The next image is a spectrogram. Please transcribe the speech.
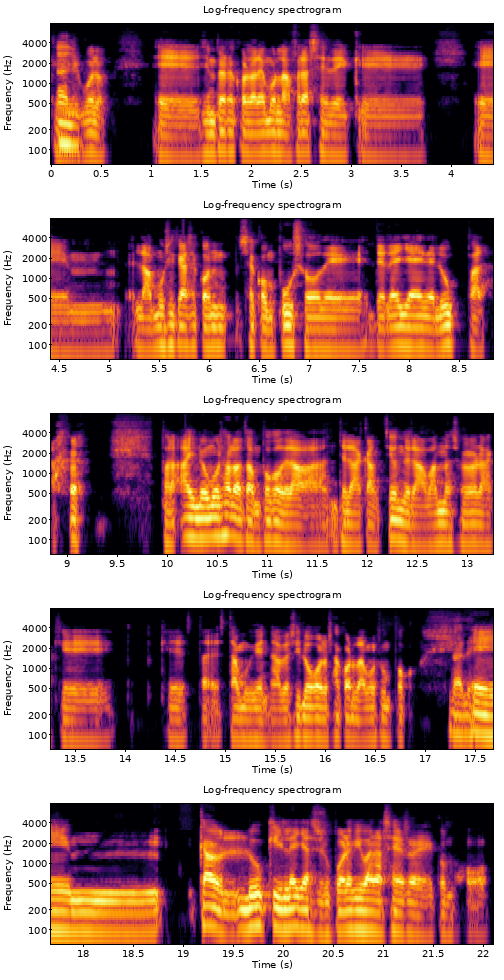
que bueno, eh, siempre recordaremos la frase de que em, la música se, se compuso de, de, Leia y de Luke para, Para... Ay, no hemos hablado tampoco de la, de la canción, de la banda sonora que, que está, está, muy bien. A ver si luego nos acordamos un poco. Dale. Eh, claro, Luke y Leia se supone que iban a ser eh, como,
